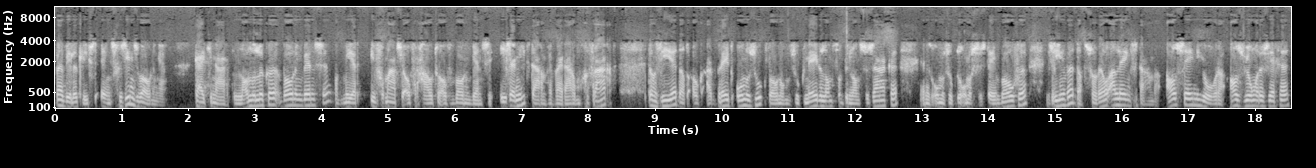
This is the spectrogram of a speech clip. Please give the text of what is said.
wij willen het liefst eensgezinswoningen. Kijk je naar landelijke woningwensen, want meer informatie over houten, over woningwensen is er niet. Daarom hebben wij daarom gevraagd. Dan zie je dat ook uit breed onderzoek, woononderzoek Nederland van Binnenlandse Zaken en het onderzoek de onderste steen boven, zien we dat zowel alleenstaanden als senioren als jongeren zeggen,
